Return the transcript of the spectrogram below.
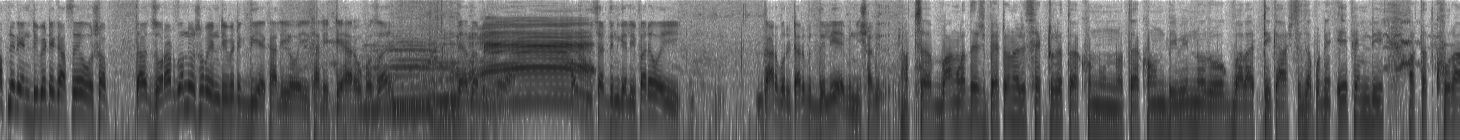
আপনার অ্যান্টিবায়োটিক আছে ওসব তা জ্বরার জন্য ওসব অ্যান্টিবায়োটিক দিয়ে খালি ওই খালি টেহার উপজায় দেখা যাবে যে দুই চার দিন গেলে পারে ওই গার বড়িটার দিলে এমনি সাবি আচ্ছা বাংলাদেশ ভেটেরিনারি সেক্টরে তো এখন উন্নত। এখন বিভিন্ন রোগ বালার টিকা আসছে। যেমন এফএমডি অর্থাৎ খোরা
